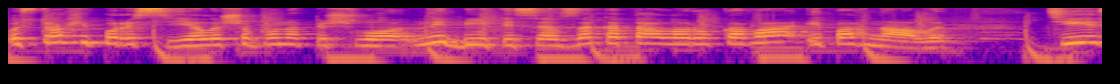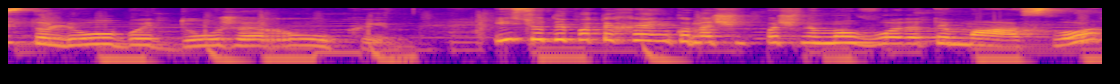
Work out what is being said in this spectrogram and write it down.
ось трохи пересіяли, щоб воно пішло. Не бійтеся, закатала рукава і погнали. Тісто любить дуже руки. І сюди потихеньку значить, почнемо вводити масло.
